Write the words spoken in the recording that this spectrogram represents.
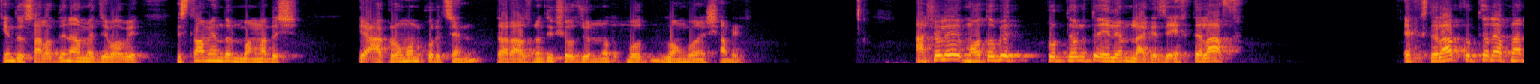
কিন্তু সালাউদ্দিন আহমেদ যেভাবে ইসলামী আন্দোলন বাংলাদেশকে আক্রমণ করেছেন, তা রাজনৈতিক সৌজন্য লঙ্ঘনের সামিল। আসলে মতভেদ করতে হলে তো এলএম লাগে যে ইখতলাফ ইখতলাফ করতে হলে আপনার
